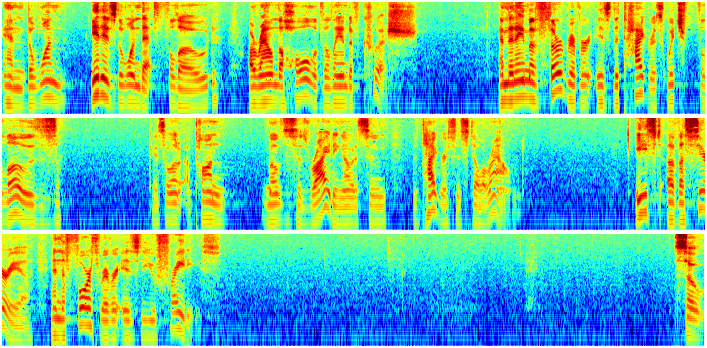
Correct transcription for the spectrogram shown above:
and the one, it is the one that flowed around the whole of the land of Cush. And the name of the third river is the Tigris, which flows. Okay, so upon Moses' writing, I would assume the Tigris is still around. East of Assyria. And the fourth river is the Euphrates. So,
